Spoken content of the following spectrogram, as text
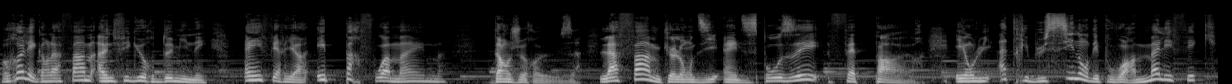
reléguant la femme à une figure dominée, inférieure et parfois même dangereuse. La femme que l'on dit indisposée fait peur et on lui attribue sinon des pouvoirs maléfiques,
